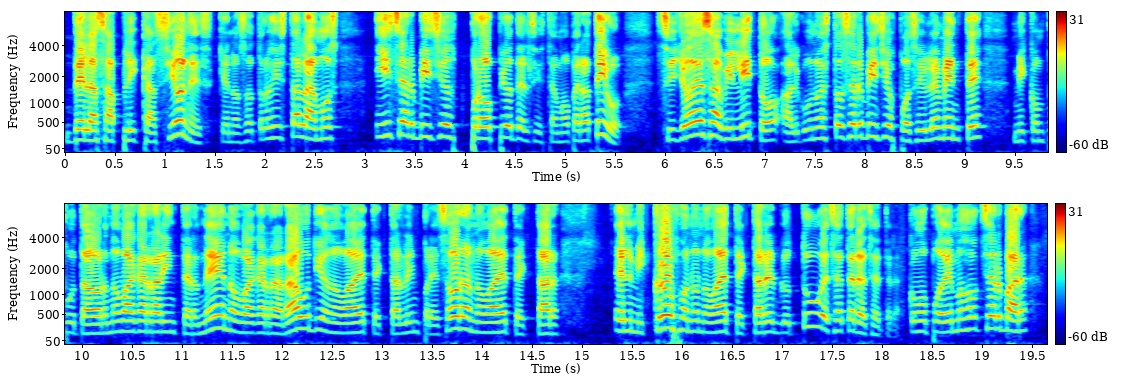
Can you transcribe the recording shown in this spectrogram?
de las aplicaciones que nosotros instalamos y servicios propios del sistema operativo. Si yo deshabilito alguno de estos servicios, posiblemente mi computador no va a agarrar internet, no va a agarrar audio, no va a detectar la impresora, no va a detectar el micrófono, no va a detectar el Bluetooth, etcétera, etcétera. Como podemos observar,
